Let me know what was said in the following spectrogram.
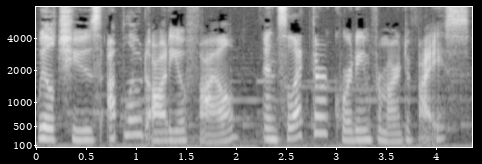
We'll choose Upload Audio File and select the recording from our device.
